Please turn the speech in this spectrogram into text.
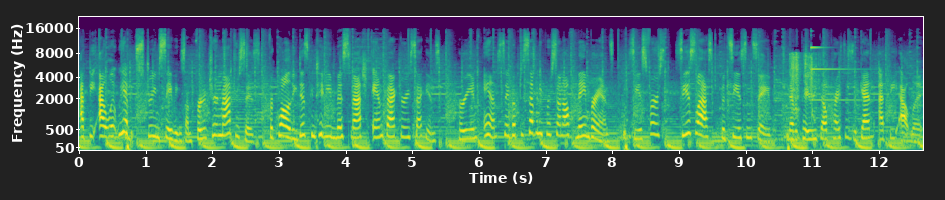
At the outlet, we have extreme savings on furniture and mattresses. For quality discontinued, mismatched, and factory seconds, hurry in and save up to 70% off name brands. See us first, see us last, but see us and save. Never pay retail prices again at the outlet.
